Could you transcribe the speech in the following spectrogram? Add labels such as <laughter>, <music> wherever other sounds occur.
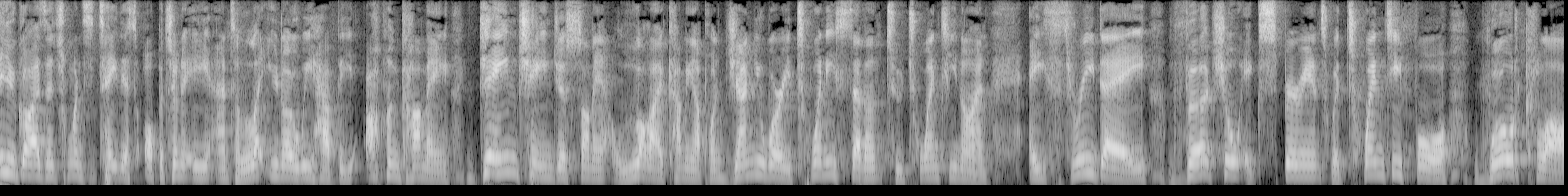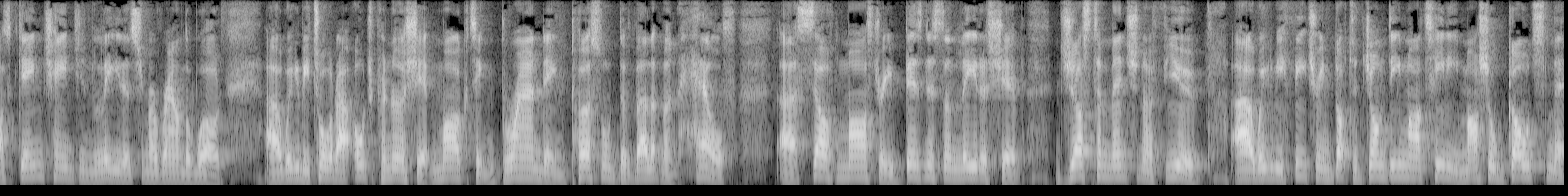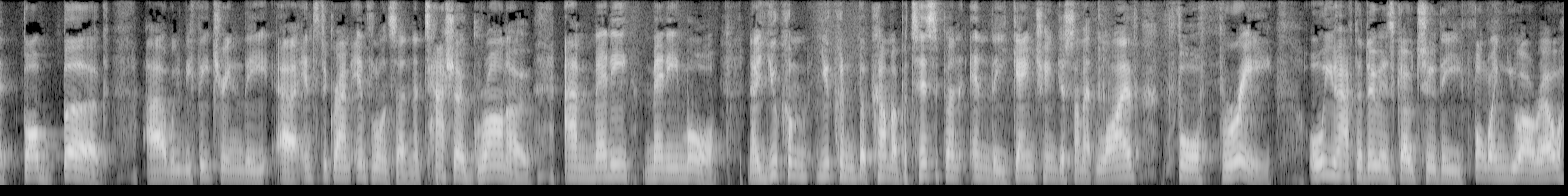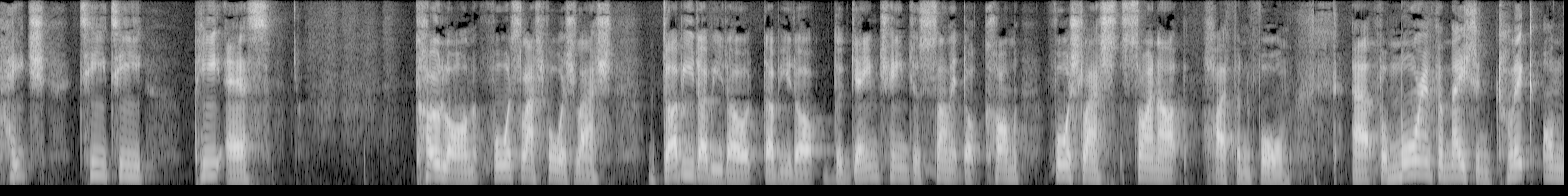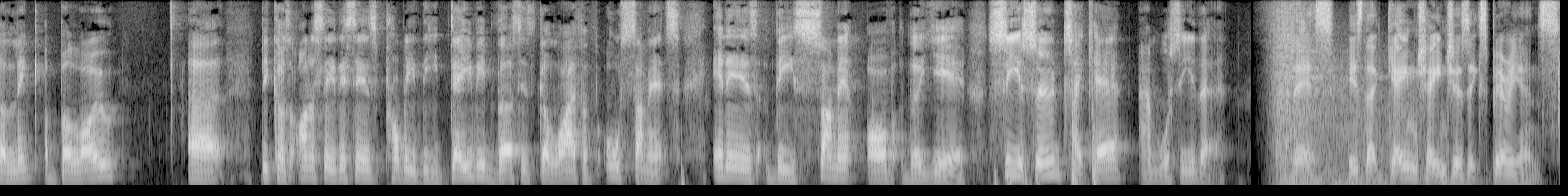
Hey, you guys, I just wanted to take this opportunity and to let you know we have the up and coming Game Changers Summit live coming up on January 27th to 29. A three day virtual experience with 24 world class game changing leaders from around the world. Uh, we're going to be talking about entrepreneurship, marketing, branding, personal development, health uh, self mastery, business and leadership, just to mention a few. Uh, we're going to be featuring Dr. John Demartini, Marshall Goldsmith, Bob Burg. Uh, we're going to be featuring the uh, Instagram influencer Natasha Grano and many, many more. Now you can you can become a participant in the Game Changer Summit live for free. All you have to do is go to the following URL: https colon forward slash forward slash www.thegamechangersummit.com forward slash sign up hyphen form. Uh, for more information, click on the link below. Uh, because honestly, this is probably the David versus Goliath of all summits. It is the summit of the year. See you soon, take care, and we'll see you there. This is the Game Changers Experience.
